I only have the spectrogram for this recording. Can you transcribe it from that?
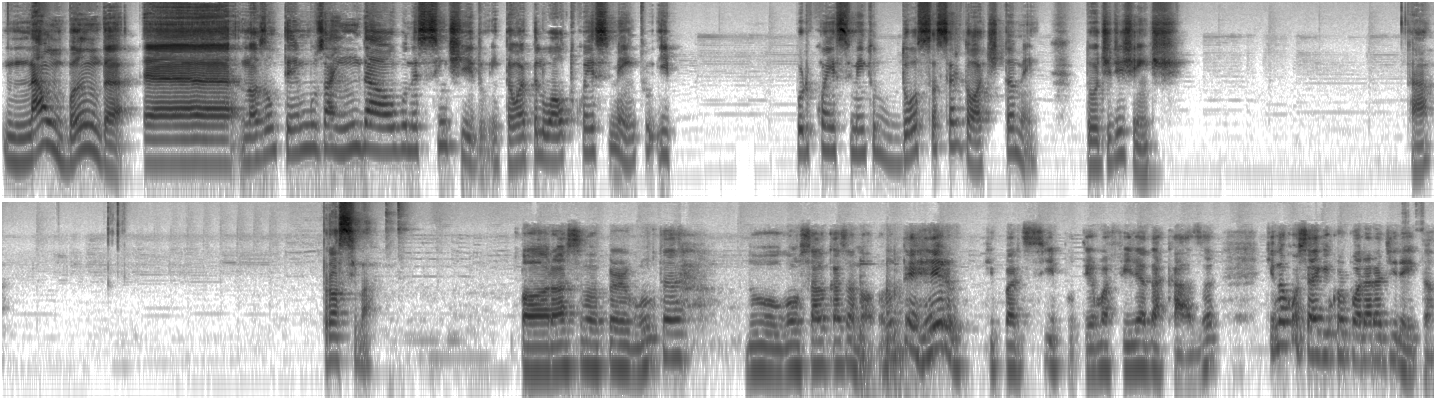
Na Umbanda, é, nós não temos ainda algo nesse sentido. Então é pelo autoconhecimento e por conhecimento do sacerdote também, do dirigente. Tá? Próxima. Próxima pergunta do Gonçalo Casanova. No terreiro que participo, tem uma filha da casa que não consegue incorporar a direita,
